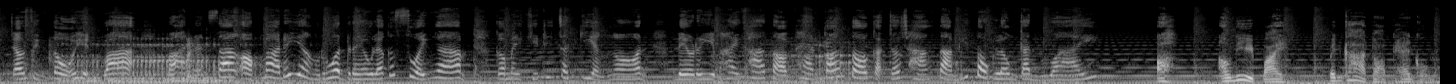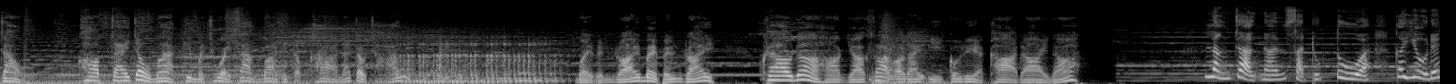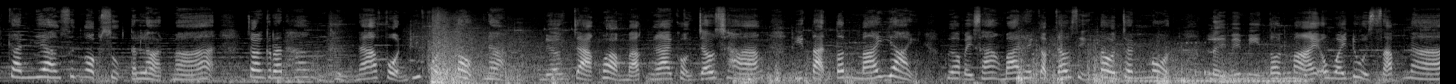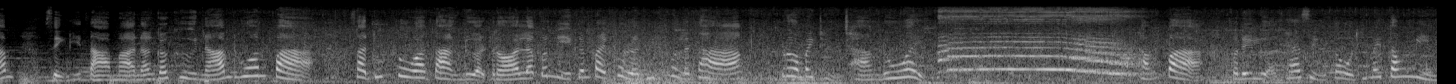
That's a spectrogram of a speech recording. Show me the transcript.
เจ้าสิงโตเห็นว่าบ้านนั้นสร้างออกมาได้อย่างรวดเร็วและก็สวยงาม ก็ไม่คิดที่จะเกี่ยงงอนได้รีบให้ค่าตอบแทนก้อนโตกับเจ้าช้างตามที่ตกลงกันไว้ อะ เอานี่ไป เป็นค่าตอบแทนของเจ้า ขอบใจเจ้ามากที่มาช่วยสร้างบ้านให้กับข้านะเจ้าช้าง ไม่เป็นไรไม่เป็นไร คราวหน้าหากอยากสร้างอะไรอีกก็เรียกข้าได้นะ หลังจากนั้นสัตว์ทุกตัวก็อยู่ด้วยกันอย่างสงบสุขตลอดมา จนกระทั่งถึงหน้าฝนที่ฝนตกหนัก เนื่องจากความมักง่ายของเจ้าช้าง ที่ตัดต้นไม้ใหญ่ เพื่อไปสร้างบ้านให้กับเจ้าสิงโตจนหมด เลยไม่มีต้นไม้เอาไว้ดูดซับน้ำสิ่งที่ตามมานั้นก็คือน้ำท่วมป่า สัตว์ทุกตัวต่างเดือดร้อนแล้วก็หนีกันไปคนละทิศคนละทาง รวมไปถึงช้างด้วย ทั้งป่า ก็ได้เหลือแค่สิงโตที่ไม่ต้องหนี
